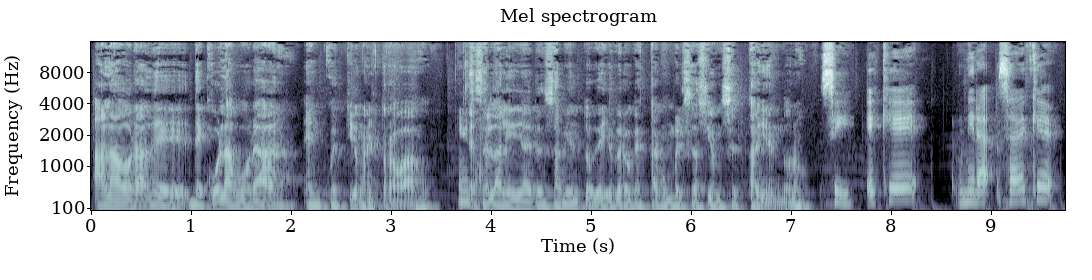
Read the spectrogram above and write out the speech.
a la hora de, de colaborar en cuestión al trabajo? Exacto. Esa es la línea de pensamiento que yo creo que esta conversación se está yendo, ¿no? Sí, es que, mira, ¿sabes qué?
